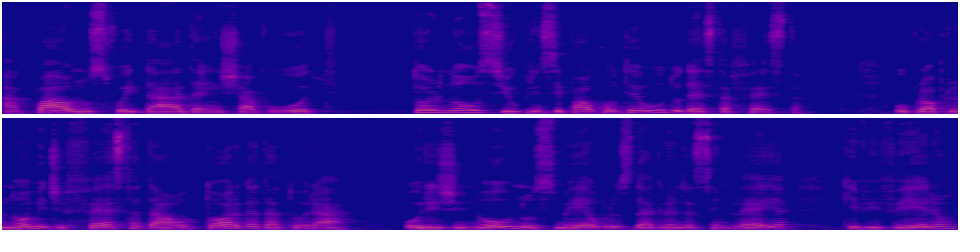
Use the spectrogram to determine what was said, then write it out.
a qual nos foi dada em Shavuot, tornou-se o principal conteúdo desta festa. O próprio nome de festa da outorga da Torá originou nos membros da Grande Assembleia que viveram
